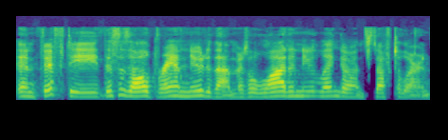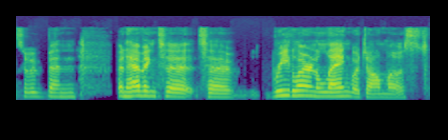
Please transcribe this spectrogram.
and 50 this is all brand new to them. There's a lot of new lingo and stuff to learn so we've been been having to to relearn a language almost.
